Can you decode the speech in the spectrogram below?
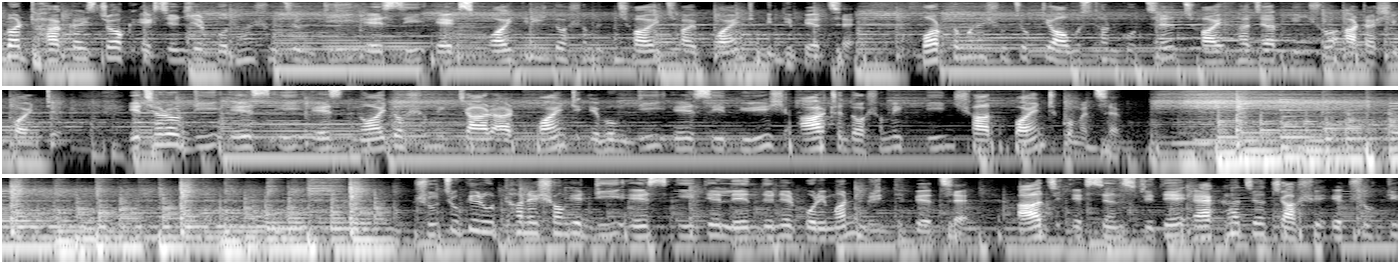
বুধবার ঢাকা স্টক এক্সচেঞ্জের প্রধান সূচক ডিএসি এক্স পঁয়ত্রিশ দশমিক ছয় ছয় পয়েন্ট বৃদ্ধি পেয়েছে। বর্তমানে সূচকটি অবস্থান করছে ছয় হাজার তিনশো আটাশি পয়েন্টে। এছাড়াও ডিএসইএস নয় দশমিক চার আট পয়েন্ট এবং ডিএসি তিরিশ আট দশমিক তিন সাত পয়েন্ট কমেছে। সূচকের উত্থানের সঙ্গে ডিএসইতে লেনদেনের পরিমাণ বৃদ্ধি পেয়েছে। আজ এক্সচেঞ্জটিতে এক হাজার চারশো একষট্টি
